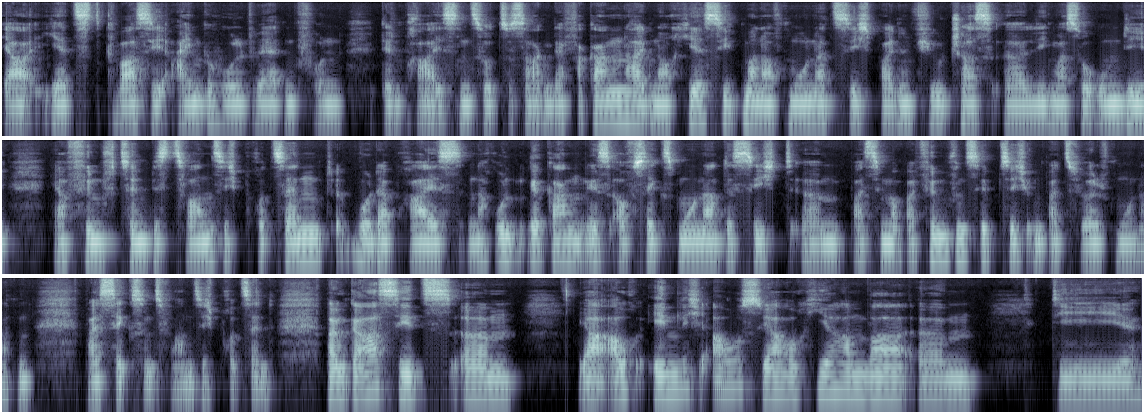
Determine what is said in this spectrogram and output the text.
ja jetzt quasi eingeholt werden von den Preisen sozusagen der Vergangenheit. Und auch hier sieht man auf Monatssicht bei den Futures äh, liegen wir so um die ja 15 bis 20 Prozent, wo der Preis nach unten gegangen ist. Auf sechs Monate Sicht ähm, bei sind wir bei 75 und bei zwölf Monaten bei 26 Prozent. Beim Gas sieht's ähm, ja auch ähnlich aus. Ja, auch hier haben wir ähm, die,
